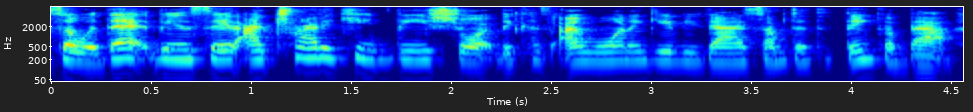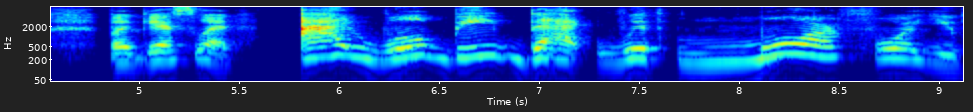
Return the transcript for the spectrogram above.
So, with that being said, I try to keep these short because I want to give you guys something to think about. But guess what? I will be back with more for you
